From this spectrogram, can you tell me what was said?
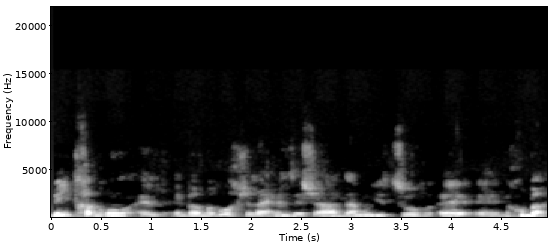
והתחברו אל, ברוח שלהם אל זה שהאדם הוא יצור אה, אה, מכובד.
